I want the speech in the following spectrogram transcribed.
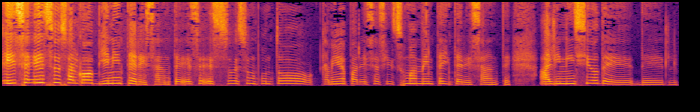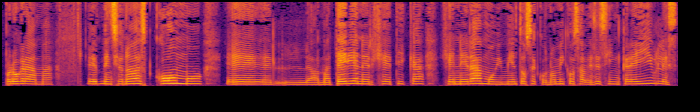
eso es algo bien interesante, eso es un punto que a mí me parece así sumamente interesante. Al inicio del programa, eh, mencionabas cómo eh, la materia energética genera movimientos económicos a veces increíbles.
